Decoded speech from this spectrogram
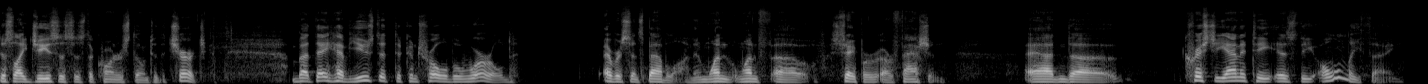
just like Jesus is the cornerstone to the church. But they have used it to control the world ever since Babylon in one, one uh, shape or, or fashion. And uh, Christianity is the only thing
